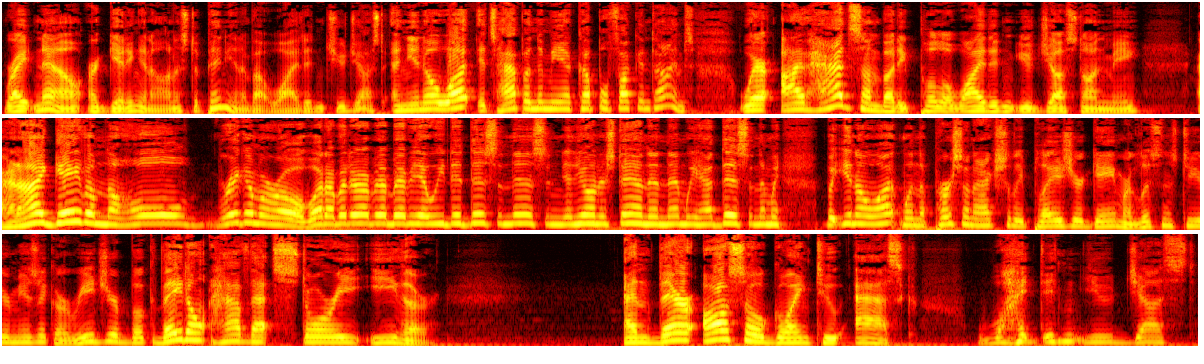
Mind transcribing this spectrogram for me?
right now, are getting an honest opinion about why didn't you just. And you know what? It's happened to me a couple fucking times where I've had somebody pull a why didn't you just on me. And I gave them the whole rigmarole. What we did this and this, and you understand. And then we had this, and then we. But you know what? When the person actually plays your game, or listens to your music, or reads your book, they don't have that story either. And they're also going to ask, why didn't you just?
